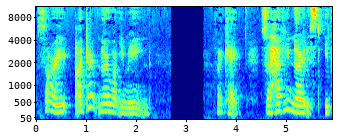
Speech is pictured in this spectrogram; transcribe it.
sorry, I don't know what you mean. Okay, so have you noticed if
